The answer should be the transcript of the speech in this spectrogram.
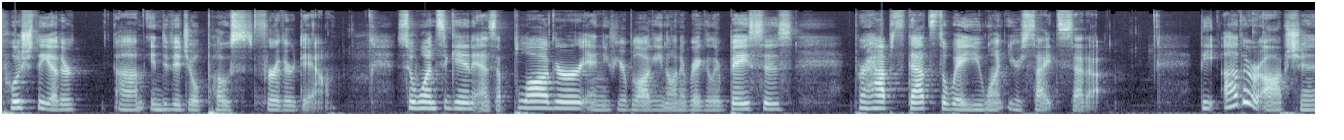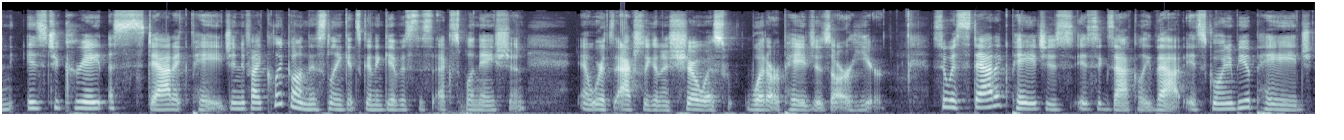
push the other um, individual posts further down. So, once again, as a blogger, and if you're blogging on a regular basis, perhaps that's the way you want your site set up. The other option is to create a static page. And if I click on this link, it's going to give us this explanation and where it's actually going to show us what our pages are here. So a static page is, is exactly that. It's going to be a page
